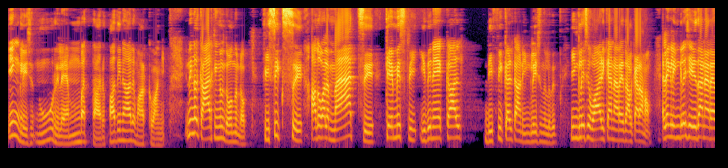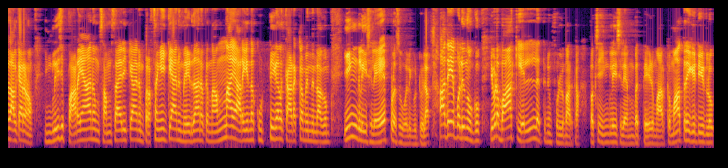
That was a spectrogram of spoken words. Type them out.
ഇംഗ്ലീഷ് നൂറിൽ എൺപത്താറ് പതിനാല് മാർക്ക് വാങ്ങി. നിങ്ങൾക്ക് ആർക്കെങ്കിലും തോന്നുന്നുണ്ടോ? ഫിസിക്സ് അതുപോലെ മാത്സ് കെമിസ്ട്രി ഇതിനേക്കാൾ ഡിഫിക്കൽട്ടാണ് ഇംഗ്ലീഷ് എന്നുള്ളത്. ഇംഗ്ലീഷ് വായിക്കാൻ അറിയാത്ത ആൾക്കാരാണോ? അല്ലെങ്കിൽ ഇംഗ്ലീഷ് എഴുതാൻ അറിയാത്ത ആൾക്കാരാണോ? ഇംഗ്ലീഷ് പറയാനും സംസാരിക്കാനും പ്രസംഗിക്കാനും എഴുതാനൊക്കെ നന്നായി അറിയുന്ന കുട്ടികൾക്കടക്കം എന്തുണ്ടാകും? ഇംഗ്ലീഷിൽ എ പ്ലസ് പോലും കിട്ടൂല. അതേപോലെ നോക്കൂ. ഇവിടെ ബാക്കി എല്ലാത്തിനും ഫുൾ മാർക്കാണ് പക്ഷേ ഇംഗ്ലീഷിൽ എൺപത്തേഴ് മാർക്ക് മാത്രമേ കിട്ടിയിട്ടുള്ളൂ.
